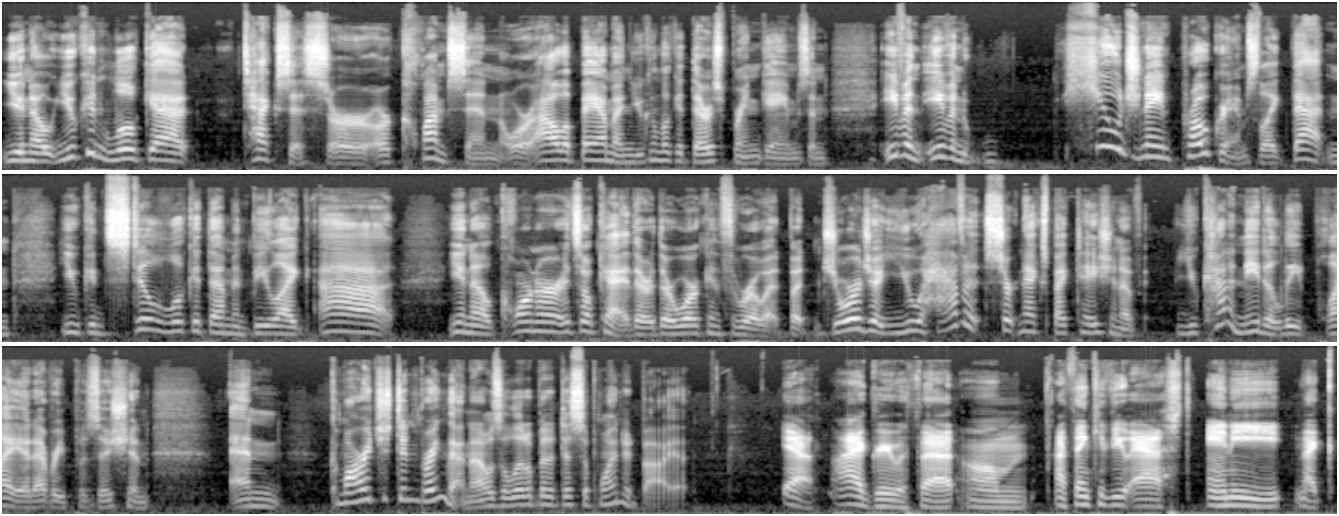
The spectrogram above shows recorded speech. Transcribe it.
You know, you can look at Texas or, or Clemson or Alabama, and you can look at their spring games, and even even huge name programs like that, and you could still look at them and be like, ah, you know, corner, it's okay. They're they're working through it. But Georgia, you have a certain expectation of you kind of need elite play at every position, and Kamari just didn't bring that, and I was a little bit disappointed by it. Yeah, I agree with that. Um, I think if you asked any like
